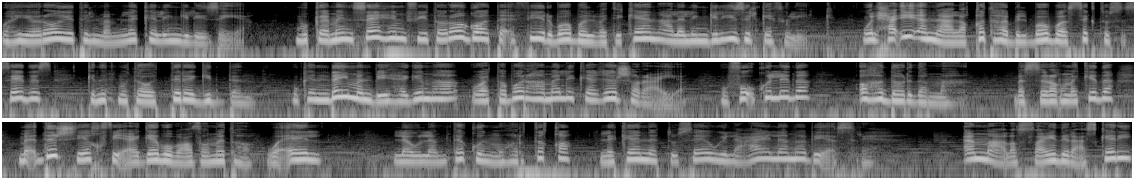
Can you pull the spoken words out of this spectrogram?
وهي راية المملكة الإنجليزية. وكمان ساهم في تراجع تأثير بابا الفاتيكان على الإنجليز الكاثوليك. والحقيقة أن علاقتها بالبابا سيكتوس السادس كانت متوترة جدا وكان دايما بيهاجمها واعتبرها ملكة غير شرعية وفوق كل ده أهدر دمها. بس رغم كده ما قدرش يخفي إعجابه بعظمتها وقال لو لم تكن مهرطقة لكانت تساوي العالم بأسره. أما على الصعيد العسكري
